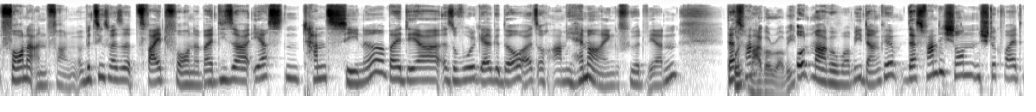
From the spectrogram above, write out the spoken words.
vorne anfangen, beziehungsweise zweit vorne, bei dieser ersten Tanzszene, bei der sowohl Gal Gadot als auch Armie Hammer eingeführt werden, das Und fand- Margot Robbie. und Margot Robbie, danke. Das fand ich schon ein Stück weit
